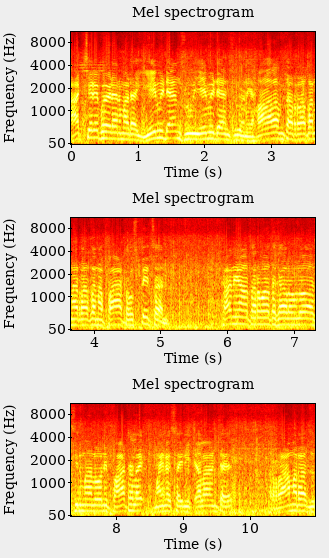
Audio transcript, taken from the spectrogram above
ఆశ్చర్యపోయాడు అనమాట ఏమి డ్యాన్సు ఏమి డ్యాన్సు అని. హాలంతా రతన రతన పాట వస్తే చాలు. కానీ ఆ తర్వాత కాలంలో ఆ సినిమాలోని పాటలే మైనస్ అయినాయి. ఎలా అంటే రామరాజు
